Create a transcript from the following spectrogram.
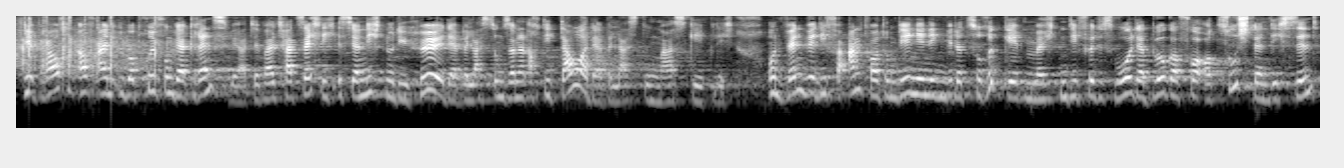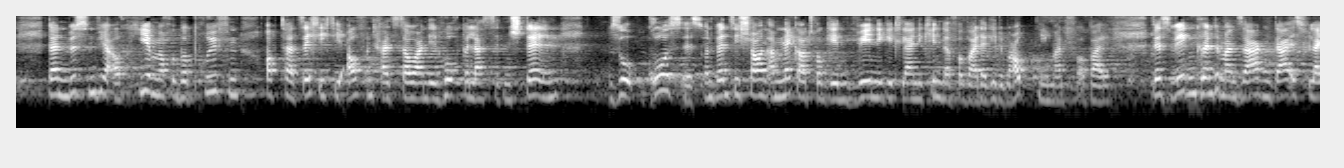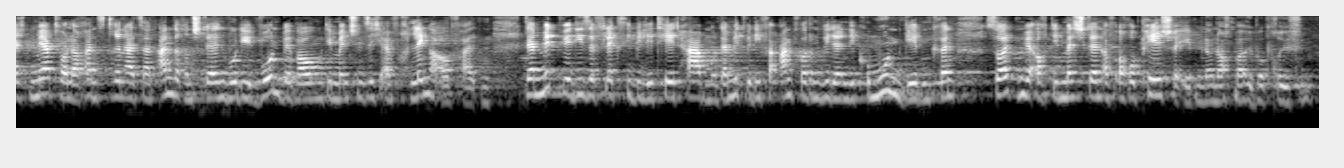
Wir brauchen auch eine Überprüfung der Grenzwerte, weil tatsächlich ist ja nicht nur die Höhe der Belastung, sondern auch die Dauer der Belastung maßgeblich. Und wenn wir die Verantwortung denjenigen wieder zurückgeben möchten, die für das Wohl der Bürger vor Ort zuständig sind, dann müssen wir auch hier noch überprüfen, ob tatsächlich die Aufenthaltsdauer an den hochbelasteten Stellen so groß ist. Und wenn Sie schauen, am Neckartor gehen wenige kleine Kinder vorbei, da geht überhaupt niemand vorbei. Deswegen könnte man sagen, da ist vielleicht mehr Toleranz drin als an anderen Stellen, wo die Wohnbebauung, die Menschen sich einfach länger aufhalten. Damit wir diese Flexibilität haben und damit wir die Verantwortung wieder in die Kommunen geben können, sollten wir auch die Messstellen auf europäischer Ebene noch mal überprüfen.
